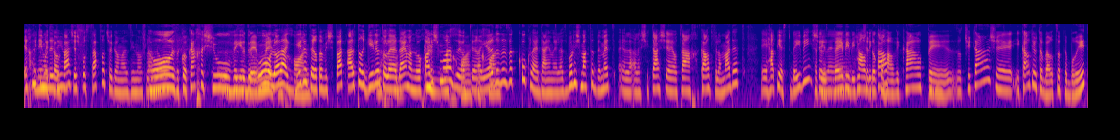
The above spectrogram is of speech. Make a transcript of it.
איך אני מתמודדים. מקווה שיש פה סבתות שגם מאזינות לנו. או, זה כל כך חשוב, וידעו לא נכון. להגיד יותר את המשפט, אל תרגילי אותו נכון. לידיים, אני לא יכולה לשמוע את זה נכון, יותר. נכון. הילד הזה זקוק לידיים האלה. אז בואו נשמע קצת באמת על, על השיטה שאותה חקרת ולמדת, אה, happiest baby, של Happiest אה, Baby, בדיוק של הרווי דוקטור קארפ. הרווי קארפ. אה, זאת שיטה שהכרתי אותה בארצות הברית.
